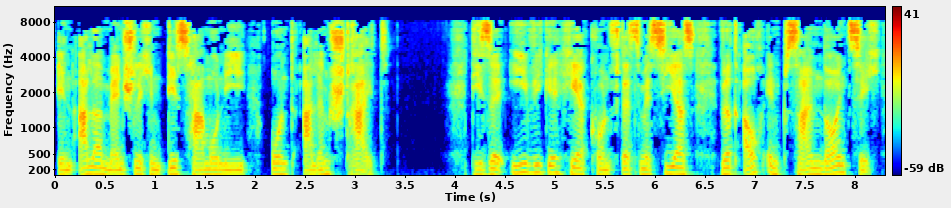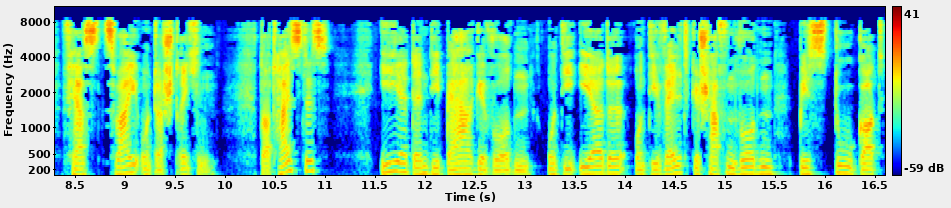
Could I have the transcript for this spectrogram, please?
in aller menschlichen Disharmonie und allem Streit. Diese ewige Herkunft des Messias wird auch in Psalm 90, Vers 2 unterstrichen. Dort heißt es, Ehe denn die Berge wurden und die Erde und die Welt geschaffen wurden, bist du Gott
